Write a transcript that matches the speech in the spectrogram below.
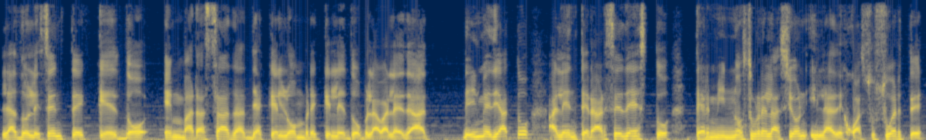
la adolescente quedó embarazada de aquel hombre que le doblaba la edad. De inmediato, al enterarse de esto, terminó su relación y la dejó a su suerte.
